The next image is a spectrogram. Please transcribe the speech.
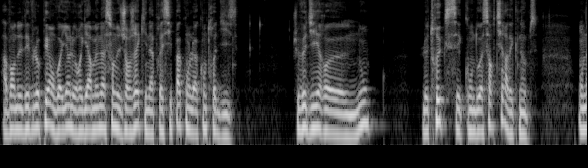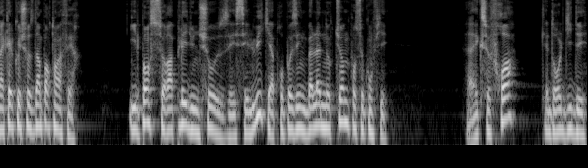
avant de développer en voyant le regard menaçant de Georgia qui n'apprécie pas qu'on la contredise. Je veux dire, euh, non. Le truc, c'est qu'on doit sortir avec Nobs. On a quelque chose d'important à faire. Il pense se rappeler d'une chose, et c'est lui qui a proposé une balade nocturne pour se confier. Avec ce froid Quelle drôle d'idée.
